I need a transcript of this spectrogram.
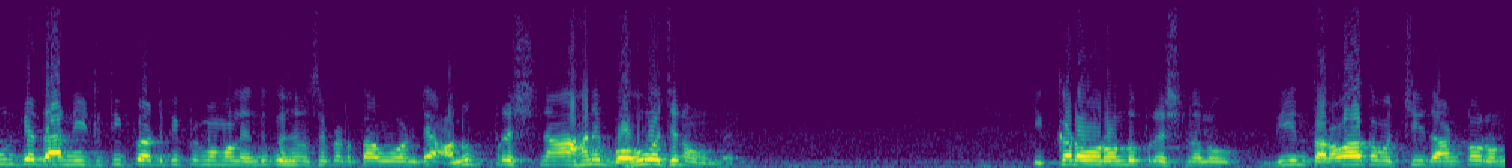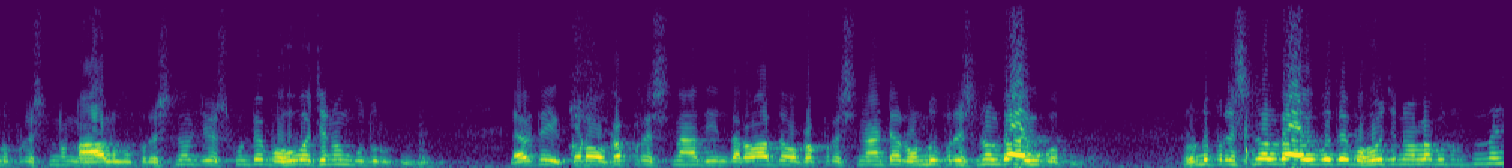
ఊరికే దాన్ని ఇటు తిప్పి అటు తిప్పి మమ్మల్ని ఎందుకు హింస పెడతావు అంటే అనుప్రశ్న అని బహువచనం ఉంది. ఇక్కడ ఓ రెండు ప్రశ్నలు దీని తర్వాత వచ్చి దాంట్లో రెండు ప్రశ్నలు నాలుగు ప్రశ్నలు చేసుకుంటే బహువచనం కుదురుతుంది. లేకపోతే ఇక్కడ ఒక ప్రశ్న దీని తర్వాత ఒక ప్రశ్న అంటే రెండు ప్రశ్నలతో ఆగిపోతుంది. రెండు ప్రశ్నలతో ఆగిపోతే బహువచనంలో కుదురుతుంది?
